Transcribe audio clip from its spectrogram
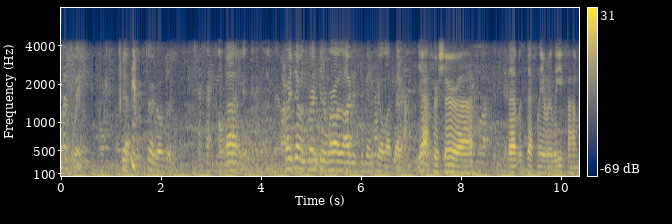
Let's wait. Yeah, we'll start over. Uh, twenty-seventh birthday tomorrow, is obviously gonna feel a lot better. Yeah, for sure. Uh, that was definitely a relief. I'm,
